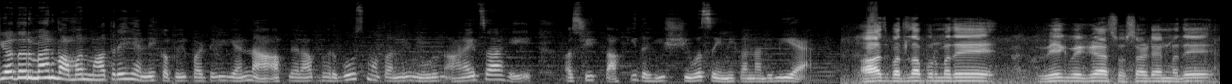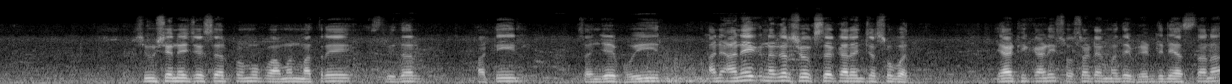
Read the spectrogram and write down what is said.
या दरम्यान वामन म्हात्रे यांनी कपिल पाटील यांना आपल्याला भरघोस मतांनी निवडून आणायचं आहे अशी ताकीदही शिवसैनिकांना दिली आहे. आज बदलापूरमध्ये वेगवेगळ्या सोसायट्यांमध्ये शिवसेनेचे सरप्रमुख वामन म्हात्रे श्रीधर पाटील संजय भुईर आणि अनेक नगरसेवक सहकाऱ्यांच्या सोबत या ठिकाणी सोसायट्यांमध्ये भेट दिली असताना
